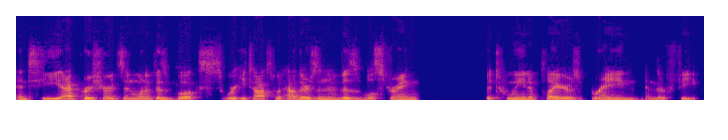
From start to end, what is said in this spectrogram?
and he I'm pretty sure it's in one of his books where he talks about how there's an invisible string between a player's brain and their feet.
